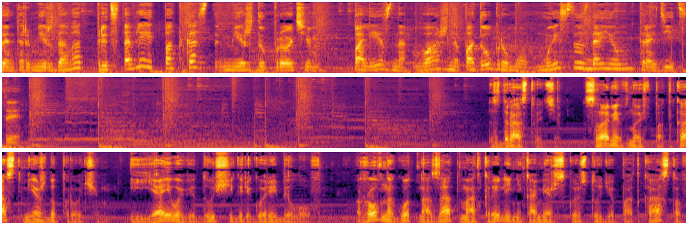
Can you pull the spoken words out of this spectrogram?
Центр Мирдалат представляет подкаст «Между прочим». Полезно, важно, по-доброму мы создаем традицию. Здравствуйте! С вами вновь подкаст «Между прочим» и я его ведущий Григорий Белов – Ровно год назад мы открыли некоммерческую студию подкастов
